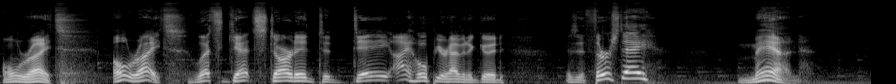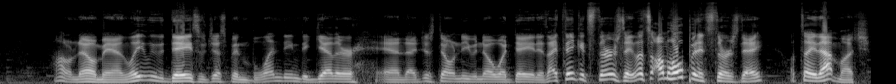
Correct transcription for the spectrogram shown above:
All right. All right. Let's get started today. I hope you're having a good Is it Thursday? Man. I don't know, man. Lately the days have just been blending together and I just don't even know what day it is. I think it's Thursday. Let's I'm hoping it's Thursday. I'll tell you that much.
